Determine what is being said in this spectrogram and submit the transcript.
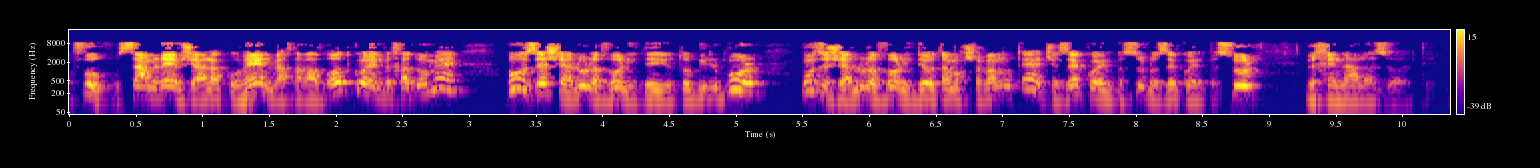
הפוך, הוא שם לב שעלה כהן, ואחריו עוד כהן וכדומה, הוא זה שעלול לבוא לידי אותו בלבול, הוא זה שעלול לבוא לידי אותה מחשבה מוטעית, שזה כהן פסול או זה כהן פסול, וכן הלאה זו הדרך.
